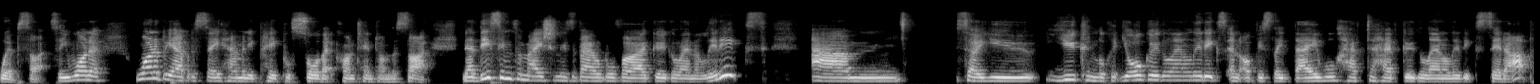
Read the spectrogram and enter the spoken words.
website. So you want to want to be able to see how many people saw that content on the site. Now, this information is available via Google Analytics. Um, so you you can look at your google analytics and obviously they will have to have google analytics set up.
